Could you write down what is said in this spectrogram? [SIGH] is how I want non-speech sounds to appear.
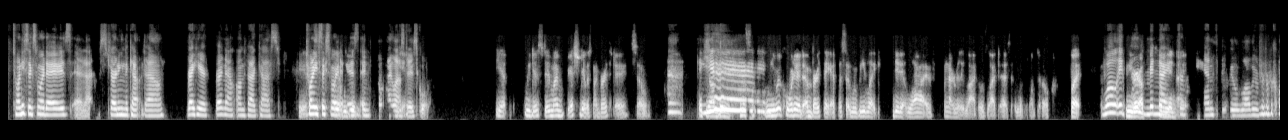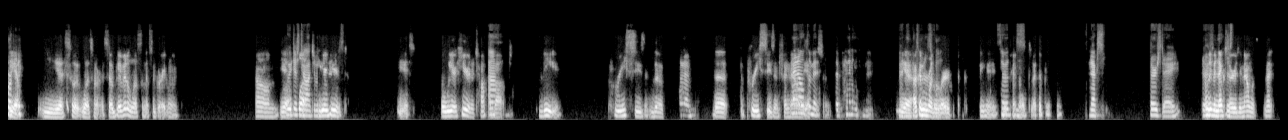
26 more days and I'm starting the countdown right here, right now on the podcast. Yeah. 26 more Yeah, days until my last Yeah. day of school. Yep, we just did my yesterday was my birthday, so [GASPS] [LAUGHS] if y'all Yay! we recorded a birthday episode where we like did it live. Well, not really live. It was live to us. It wasn't live though. But Well, it We turned till midnight for and for you while we were [LAUGHS] recording. Yeah. yes, so it was her. So give it a listen. It's a great one. Um, yeah. We just talked about are here. Yes, but we are here to talk Um, about the preseason, the the the preseason finale Penultimate. episode. The penultimate. Yeah, I can remember the word. Yeah, So penultimate. Next Thursday. Even Thursday, next this- Thursday. Now it's.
